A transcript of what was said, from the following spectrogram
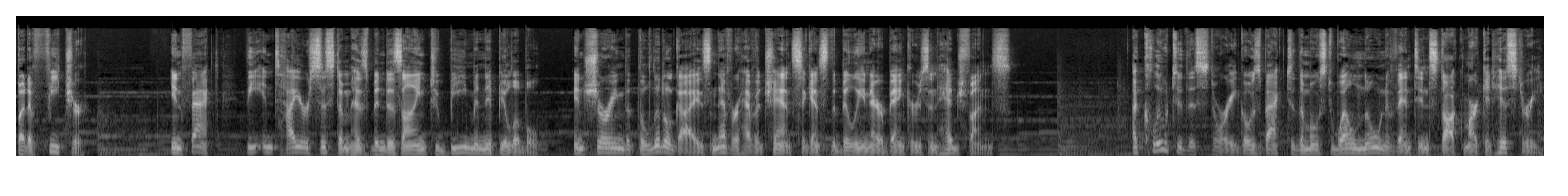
but a feature. In fact, the entire system has been designed to be manipulable ensuring that the little guys never have a chance against the billionaire bankers and hedge funds. A clue to this story goes back to the most well known event in stock market history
